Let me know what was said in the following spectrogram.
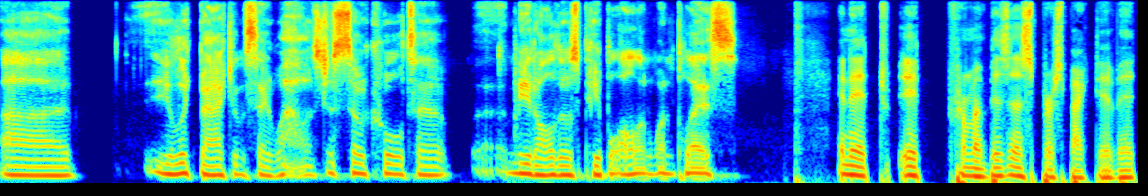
Uh, you look back and say, "Wow, it's just so cool to uh, meet all those people all in one place." and it it from a business perspective it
